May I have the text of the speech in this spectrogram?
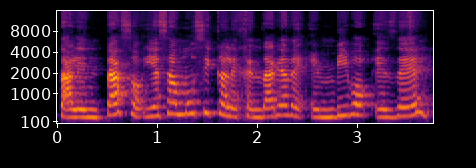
talentazo y esa música legendaria de en vivo es de él.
